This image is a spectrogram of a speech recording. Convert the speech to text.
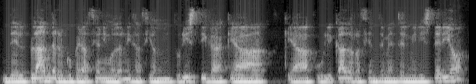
del plan de recuperación y modernización turística que ha, que ha publicado recientemente el Ministerio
